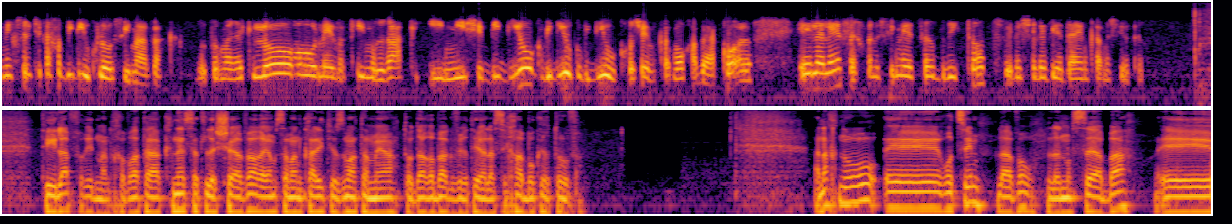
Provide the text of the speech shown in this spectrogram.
אני חושבת שככה בדיוק לא עושים מאבק. זאת אומרת, לא נאבקים רק עם מי שבדיוק, בדיוק, בדיוק חושב כמוך בהכל, אלא להפך, מנסים לייצר בריתות ולשלב ידיים כמה שיותר. תהילה פרידמן, חברת הכנסת לשעבר, היום סמנכ"לית יוזמת המאה, תודה רבה גברתי על השיחה, בוקר טוב. אנחנו אה, רוצים לעבור לנושא הבא. אה,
